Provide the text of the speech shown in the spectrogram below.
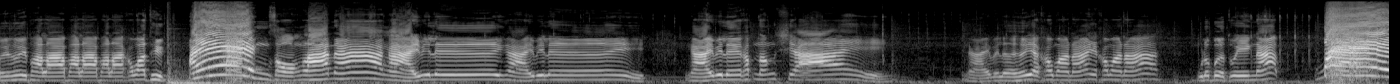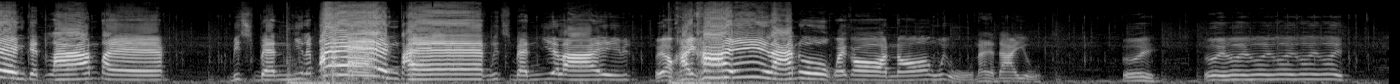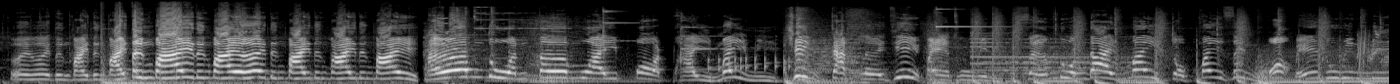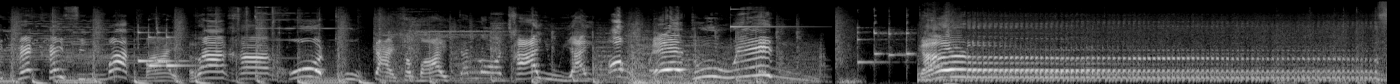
ฮ้ยเฮ้ยพาราพาราพาราเขาว่าถึกแป้งสองล้านนะหงายไปเลยหงายไปเลยหงายไปเลยครับน้องชายหงายไปเลยเฮ้ยอย่าเข้ามานะอย่าเข้ามานะกูระเบิดตัวเองนะแป้งเจ็ดล้านแตกบิชแบนยี่อะไรแป้งแตกบิชแบนยี่อะไรเฮ้ยเอาใครใครล้านอกไว้ก่อนน้องอุ้ยโอ้น่าจะได้อยู่เฮ้ยเฮ้ยเฮ้ยเฮ้ยเฮ้ยเฮ้ย เฮ้ยเฮ้ยตึงไปตึงไปตึงไปตึงไปเฮ้ยตึงไปตึงไปตึงไป เติมด่วนเติมไวปลอดภัยไม่มีชิ่งจัดเลยที่เปทูวิน เสริมดวงได้ไม่จบไม่สิ้น เพราะเปทูวินมีแพ็คให้ฟินมากมาย ราคาโคตรถูกจ่ายสบาย จะรอช้าอยู่ใหญ่ต้องเปทูวินกัน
